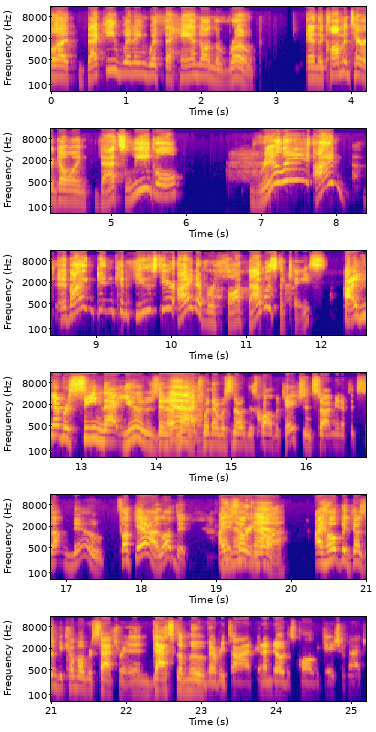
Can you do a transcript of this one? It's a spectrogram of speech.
but Becky winning with the hand on the rope and the commentary going, that's legal. Really? I am I getting confused here? I never thought that was the case. I've never seen that used in a Yeah. match where there was no disqualification. So I mean, if it's something new, fuck yeah, I loved it. I, just never- hope now. I hope it doesn't become oversaturated, and that's the move every time in a no disqualification match.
